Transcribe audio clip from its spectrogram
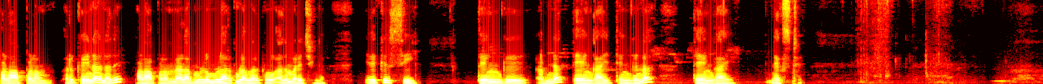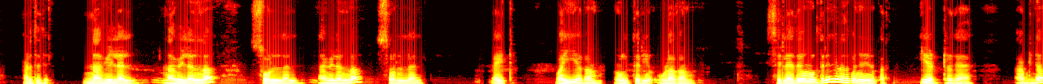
பலாப்பழம். வறுக்கைனா என்னது? பலாப்பழம். மேலே முள்ளு முள்ளாக இருக்கும்ல வறுக்கும் அந்த மாதிரி வச்சுங்க இதுக்கு சி. தெங்கு அப்படின்னா தேங்காய். தெங்குன்னா தேங்காய். நெக்ஸ்ட்டு அடுத்தது நவிழல் நவிழல்னால் சொல்லல். நவிழல்னா சொல்லல். ரைட். வையகம் உங்களுக்கு தெரியும். உலகம். சில இது உங்களுக்கு தெரியும் அது கொஞ்சம் நீங்கள் பார்த்து ஏற்றுக அப்படின்னா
